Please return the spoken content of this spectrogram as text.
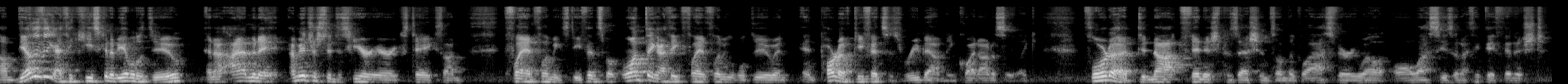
Um, the other thing I think he's going to be able to do, and I, am to, I'm interested to hear Eric's takes on Flan Fleming's defense. But one thing I think Flan Fleming will do, and and part of defense is rebounding. Quite honestly, like Florida did not finish possessions on the glass very well at all last season. I think they finished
